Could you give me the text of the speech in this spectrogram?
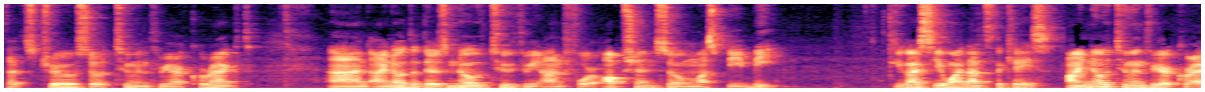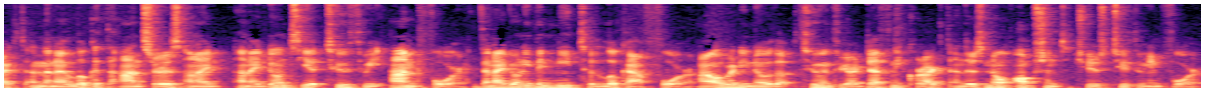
That's true. So 2 and 3 are correct. And I know that there's no 2, 3, and 4 option, so it must be B. Do you guys see why that's the case? I know 2 and 3 are correct, and then I look at the answers, and I, and I don't see a 2, 3, and 4. Then I don't even need to look at 4. I already know that 2 and 3 are definitely correct, and there's no option to choose 2, 3, and 4.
